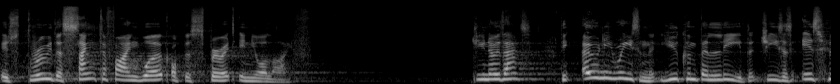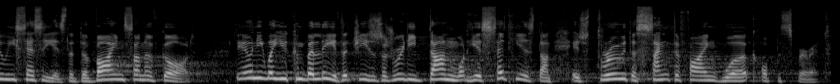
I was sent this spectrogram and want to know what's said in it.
is through the sanctifying work of the Spirit in your life. Do you know that? The only reason that you can believe that Jesus is who he says he is, the divine Son of God, the only way you can believe that Jesus has really done what he has said he has done is through the sanctifying work of the Spirit.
